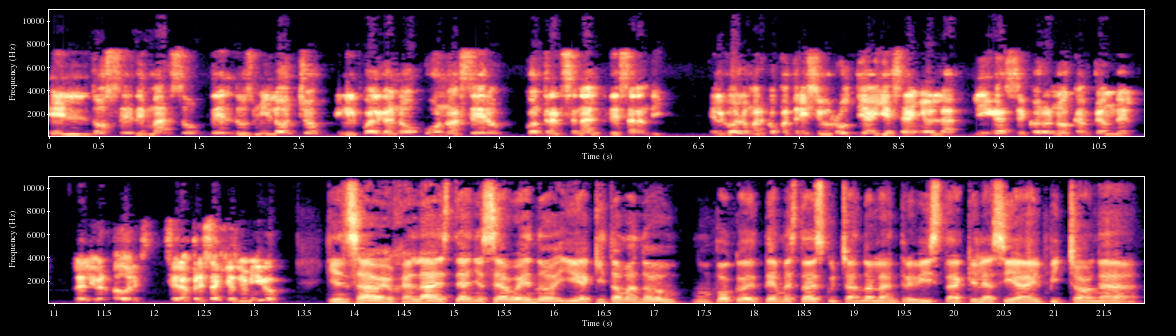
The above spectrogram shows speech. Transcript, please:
el 12 de marzo del 2008, en el cual ganó 1 a 0 contra Arsenal de Sarandí. El gol lo marcó Patricio Urrutia y ese año la liga se coronó campeón de la Libertadores. ¿Serán presagios, mi amigo? Quién sabe, ojalá este año sea bueno. Y aquí tomando un, poco de tema, estaba escuchando la entrevista que le hacía el pichón a,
